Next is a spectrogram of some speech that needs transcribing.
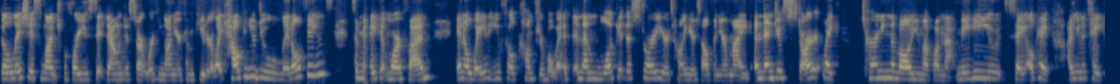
delicious lunch before you sit down to start working on your computer? Like how can you do little things to make it more fun? in a way that you feel comfortable with and then look at the story you're telling yourself in your mind and then just start like turning the volume up on that. Maybe you say, okay, I'm going to take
